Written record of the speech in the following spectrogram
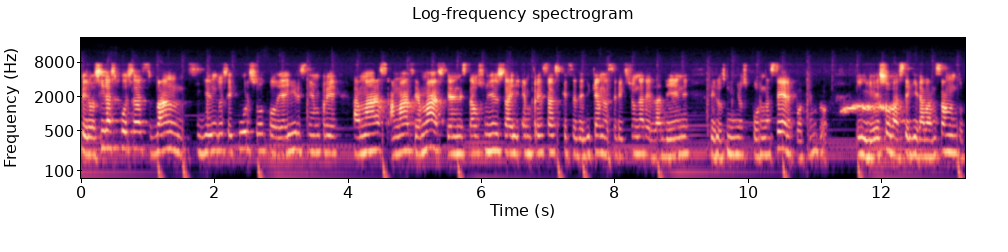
pero si las cosas van siguiendo ese curso, puede ir siempre a más, a más y a más. En Estados Unidos hay empresas que se dedican a seleccionar el ADN de los niños por nacer, por ejemplo, y eso va a seguir avanzando.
